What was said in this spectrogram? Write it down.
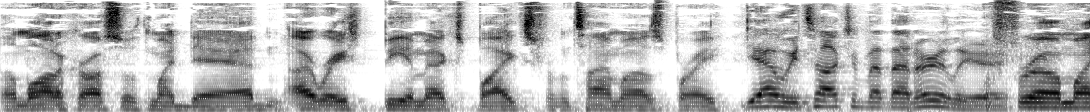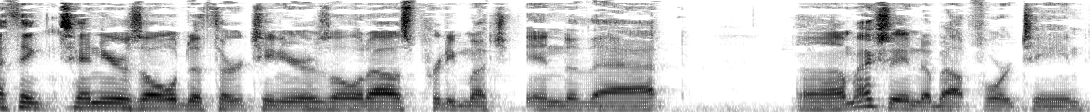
um, autocross with my dad. I raced BMX bikes from the time I was probably Yeah, we talked about that earlier. from I think 10 years old to 13 years old. I was pretty much into that. Uh, I'm actually into about 14. You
